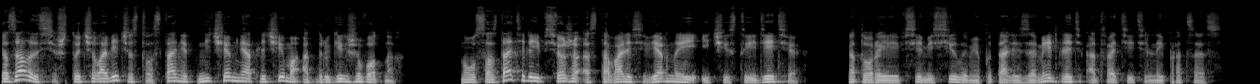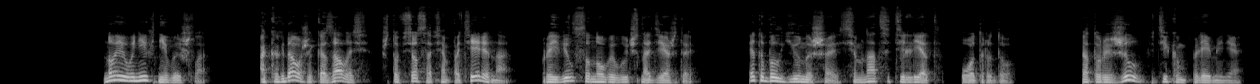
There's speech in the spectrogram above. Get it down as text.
Казалось, что человечество станет ничем не отличимо от других животных, но у создателей все же оставались верные и чистые дети, которые всеми силами пытались замедлить отвратительный процесс. Но и у них не вышло. А когда уже казалось, что все совсем потеряно, проявился новый луч надежды. Это был юноша, 17 лет от роду, который жил в диком племени.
